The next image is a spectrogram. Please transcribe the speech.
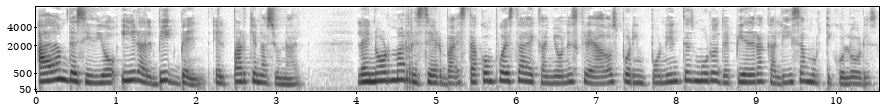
Adam decidió ir al Big Bend, el Parque Nacional. La enorme reserva está compuesta de cañones creados por imponentes muros de piedra caliza multicolores,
